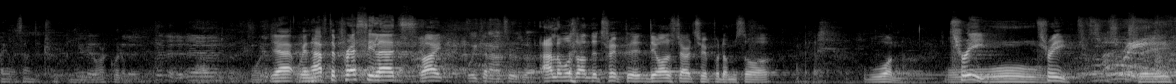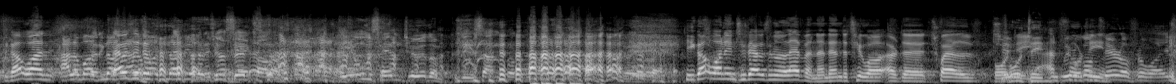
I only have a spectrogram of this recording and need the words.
I was on the trip in New York with him. Yeah, we'll have to press you, lads. Right. We can answer as well. Alan was on the trip, uh, the All Star trip with him, so one. Three. Three. Three. You got one. Alan was not, That was a was not the other two. just. He owes him two of them because he sat in front of. He got one in 2011, and then the two are the 12, 14, and We were going zero for a while.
